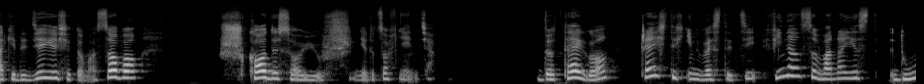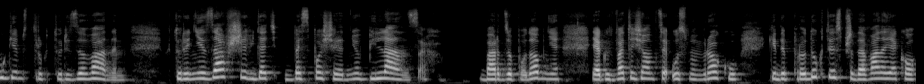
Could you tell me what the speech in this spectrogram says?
A kiedy dzieje się to masowo, szkody są już nie do cofnięcia. Do tego Część tych inwestycji finansowana jest długiem strukturyzowanym, który nie zawsze widać bezpośrednio w bilansach. Bardzo podobnie jak w 2008 roku, kiedy produkty sprzedawane jako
